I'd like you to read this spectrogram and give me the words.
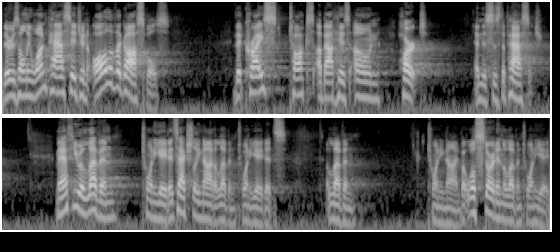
There is only one passage in all of the Gospels that Christ talks about his own heart. And this is the passage Matthew 11, 28. It's actually not 11, 28, it's 11, 29. But we'll start in 11, 28.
